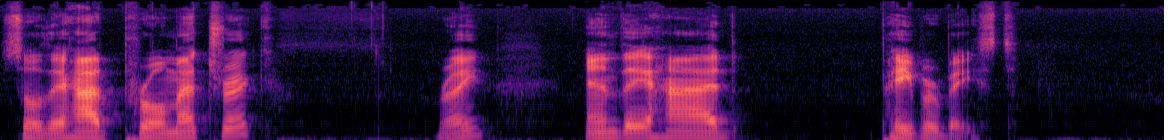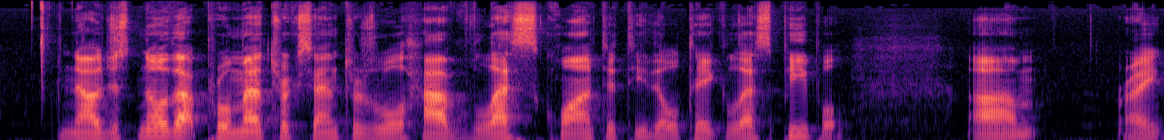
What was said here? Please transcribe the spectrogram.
So they had Prometric, right? And they had paper-based. Now just know that Prometric centers will have less quantity. They'll take less people, um, right?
